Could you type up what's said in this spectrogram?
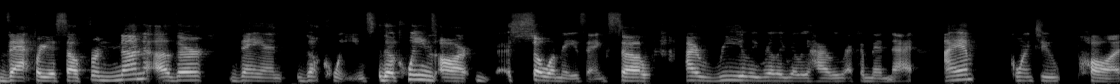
that for yourself for none other than the queens. The queens are so amazing. So I really, really, really highly recommend that. I am going to pause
